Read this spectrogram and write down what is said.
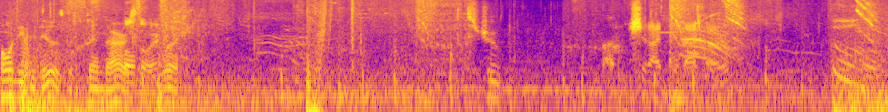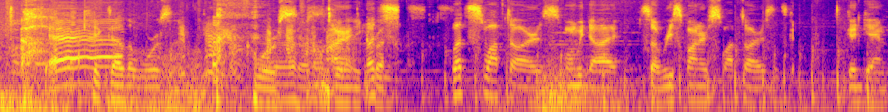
All we need to do is defend ours. Hold on. Look. It's true. Should I pull back ours? Kicked out of the war zone. Of course. so I don't get any Alright, let's credit. let's swap to ours when we die. So respawners swap to ours. Let's go. Good game.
